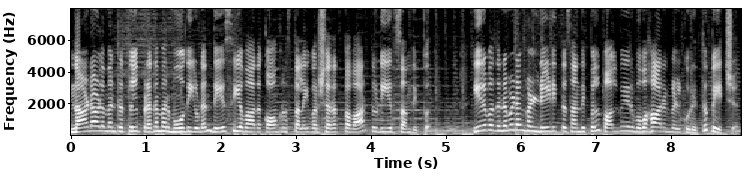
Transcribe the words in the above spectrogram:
நாடாளுமன்றத்தில் பிரதமர் மோடியுடன் தேசியவாத காங்கிரஸ் தலைவர் சரத்பவார் திடீர் சந்திப்பு. இருபது நிமிடங்கள் நீடித்த சந்திப்பில் பல்வேறு விவகாரங்கள் குறித்து பேச்சு.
